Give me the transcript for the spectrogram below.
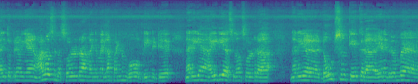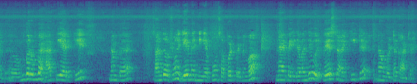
அதுக்கப்புறம் ஏன் ஆலோசனை சொல்கிறாங்க இந்த மாதிரிலாம் பண்ணுங்கோ அப்படின்னுட்டு நிறைய ஐடியாஸ்லாம் சொல்கிறா நிறைய டவுட்ஸும் கேட்குறா எனக்கு ரொம்ப ரொம்ப ரொம்ப ஹாப்பியாக இருக்குது நம்ம சந்தோஷம். இதேமாரி நீங்கள் எப்பவும் சப்போர்ட் பண்ணுங்க. நான் இப்போ இதை வந்து ஒரு பேஸ்ட் ஆக்கிட்டு நான் உங்கள்கிட்ட காட்டுறேன்.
